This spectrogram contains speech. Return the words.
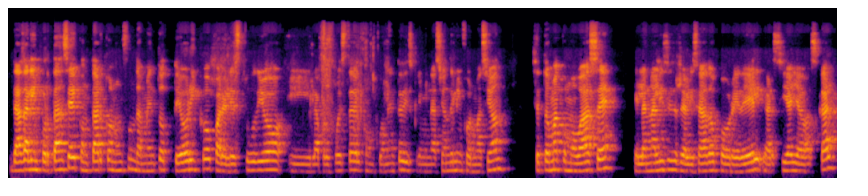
Dada la importancia de contar con un fundamento teórico para el estudio y la propuesta del componente de discriminación de la información, se toma como base el análisis realizado por Edel, García y Abascal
